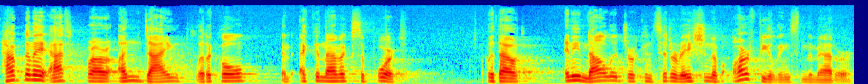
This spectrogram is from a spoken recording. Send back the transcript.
How can they ask for our undying political and economic support without any knowledge or consideration of our feelings in the matter?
